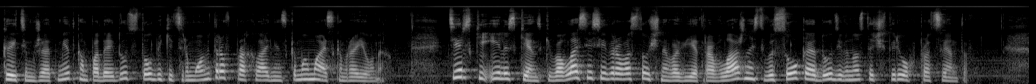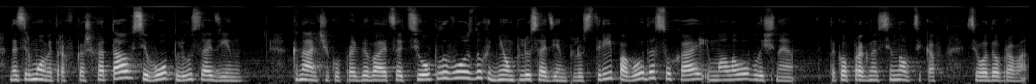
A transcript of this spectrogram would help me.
К этим же отметкам подойдут столбики термометров в Прохладнинском и Майском районах. Терский и Лискенский во власти северо-восточного ветра, влажность высокая до 94%. На термометрах в Кашхатау всего плюс 1. К Нальчику пробивается теплый воздух, днем плюс 1, плюс 3, погода сухая и малооблачная. Таков прогноз синоптиков. Всего доброго.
